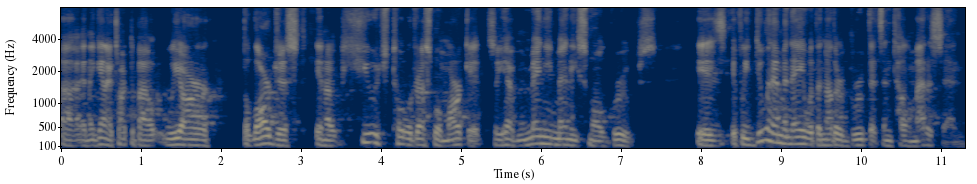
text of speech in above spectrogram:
uh, and again, I talked about we are the largest in a huge total addressable market. So you have many, many small groups. Is if we do an M&A with another group that's in telemedicine,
